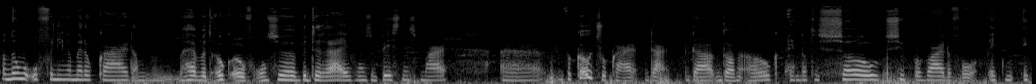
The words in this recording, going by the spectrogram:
Dan doen we oefeningen met elkaar. Dan hebben we het ook over onze bedrijf, onze business. Maar uh, we coachen elkaar daar, daar dan ook. En dat is zo super waardevol. Ik, ik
